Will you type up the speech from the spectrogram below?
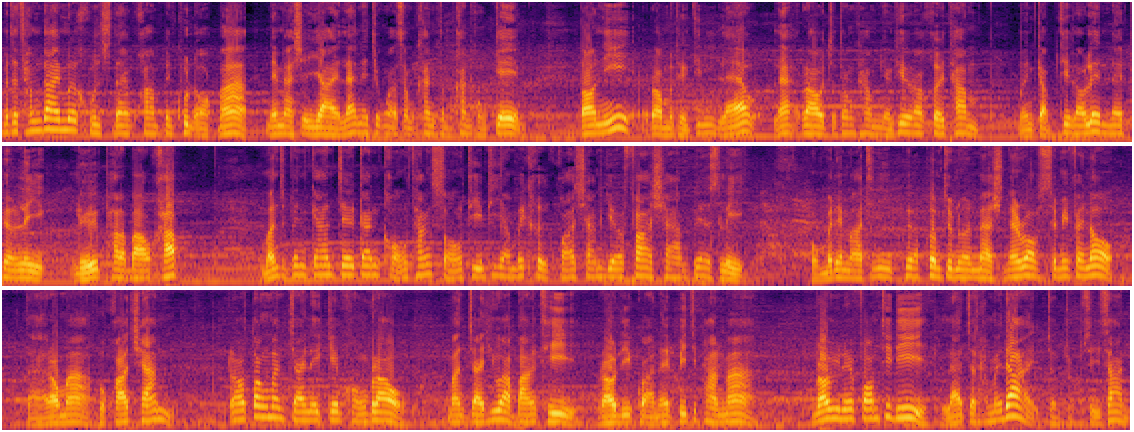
มันจะทำได้เมื่อคุณแสดงความเป็นคุณออกมา ในแมตช์ใหญ่และในจังหวะสำคัญสำคัญของเกม ตอนนี้เรามาถึงที่นี่แล้ว และเราจะต้องทำอย่างที่เราเคยทำเหมือนกับที่เราเล่นในเพลย์ลีกหรือพาราบาวครับ มันจะเป็นการเจอกันของทั้ง 2 ทีมที่ยังไม่เคยคว้าแชมป์เยอฟ่าแชมเปี้ยนส์ลีกผมไม่ได้มาที่นี่เพื่อเพิ่มจำนวนแมชในรอบเซมิไฟแนลแต่เรามาเพื่อคว้าแชมป์เราต้องมั่นใจในเกมของเรา มั่นใจที่ว่าบางทีเราดีกว่าในปีที่ผ่านมา เราอยู่ในฟอร์มที่ดีและจะทำให้ได้จนจบซีซั่น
